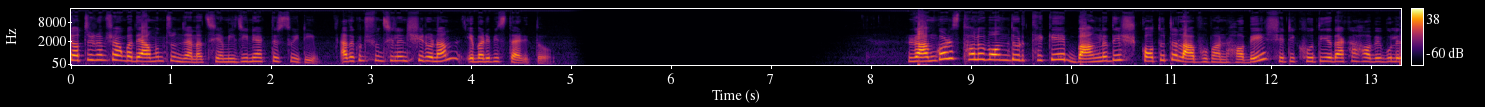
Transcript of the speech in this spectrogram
চট্টগ্রাম সংবাদে আমন্ত্রণ জানাচ্ছি আমি জিনি আক্তার সুইটি। এতক্ষণ শুনছিলেন শিরোনাম, এবারে বিস্তারিত। রামগড় স্থলবন্দর থেকে বাংলাদেশ কতটা লাভবান হবে সেটি খতিয়ে দেখা হবে বলে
